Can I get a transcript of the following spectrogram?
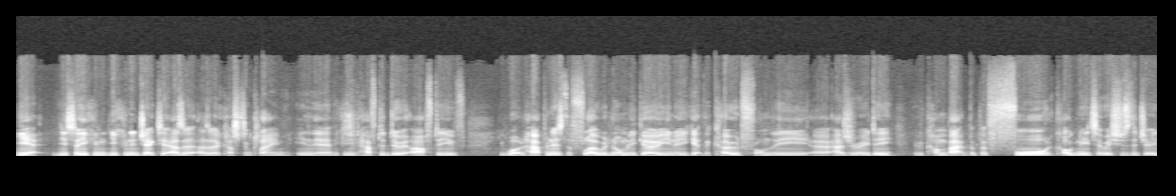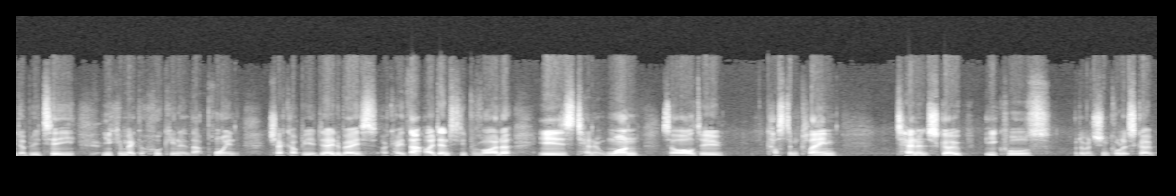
Yeah, so you can you can inject it as a, as a custom claim in there because you'd have to do it after you've. What would happen is the flow would normally go. You know, you get the code from the uh, Azure AD. It would come back, but before Cognito issues the JWT, yeah. you can make a hook in at that point. Check up your database. Okay, that identity provider is tenant one, so I'll do custom claim. Tenant scope equals I shouldn't call it scope.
